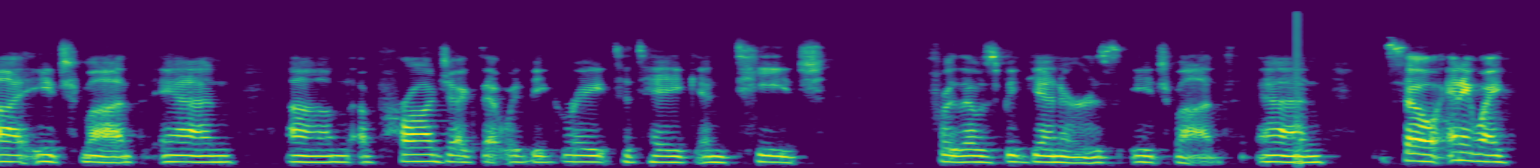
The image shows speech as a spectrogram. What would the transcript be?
uh, each month and um, a project that would be great to take and teach for those beginners each month. And so, anyway,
